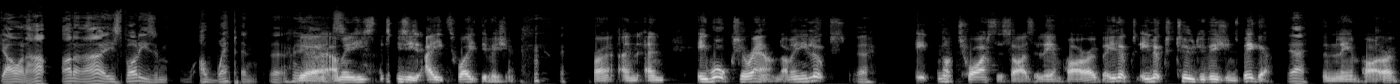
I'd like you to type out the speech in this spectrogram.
going up. I don't know. His body's a, a weapon. Yeah? I mean, he's this is his eighth weight division, right? And and he walks around. I mean, he looks Yeah. Not twice the size of Liam Paro, but he looks he looks two divisions bigger Yeah. than Liam Paro,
